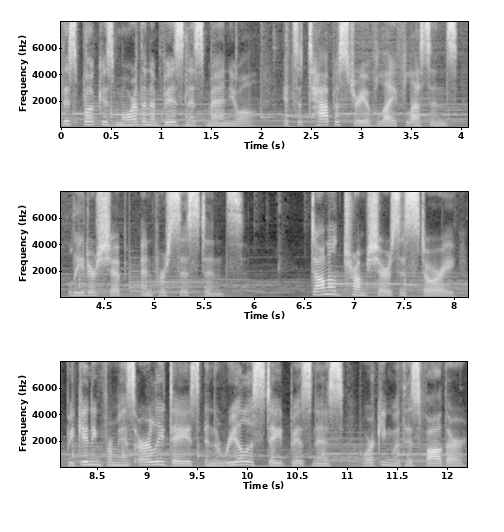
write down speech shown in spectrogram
This book is more than a business manual, it's a tapestry of life lessons, leadership, and persistence. Donald Trump shares his story, beginning from his early days in the real estate business, working with his father,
